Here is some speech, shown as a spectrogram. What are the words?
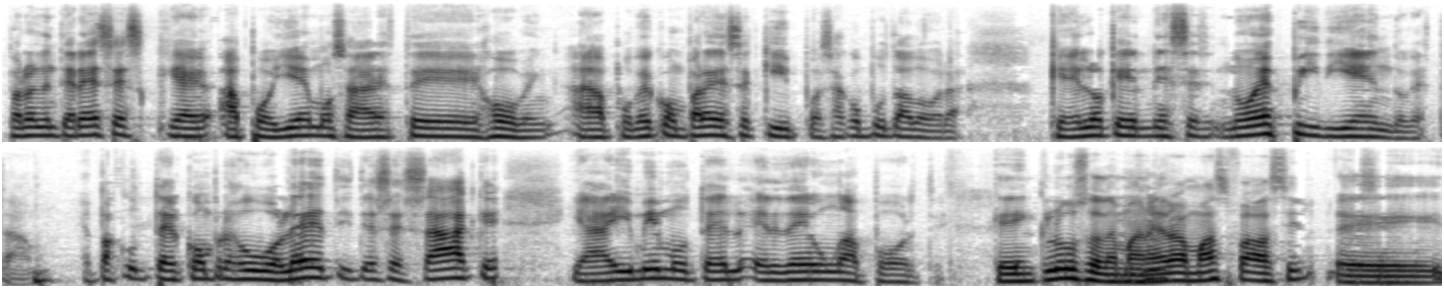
Pero el interés es que apoyemos a este joven a poder comprar ese equipo, esa computadora, que es lo que no es pidiendo que estamos. Es para que usted compre su boleto y usted se saque y ahí mismo usted le dé un aporte. Que incluso de manera uh -huh. más fácil, eh,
